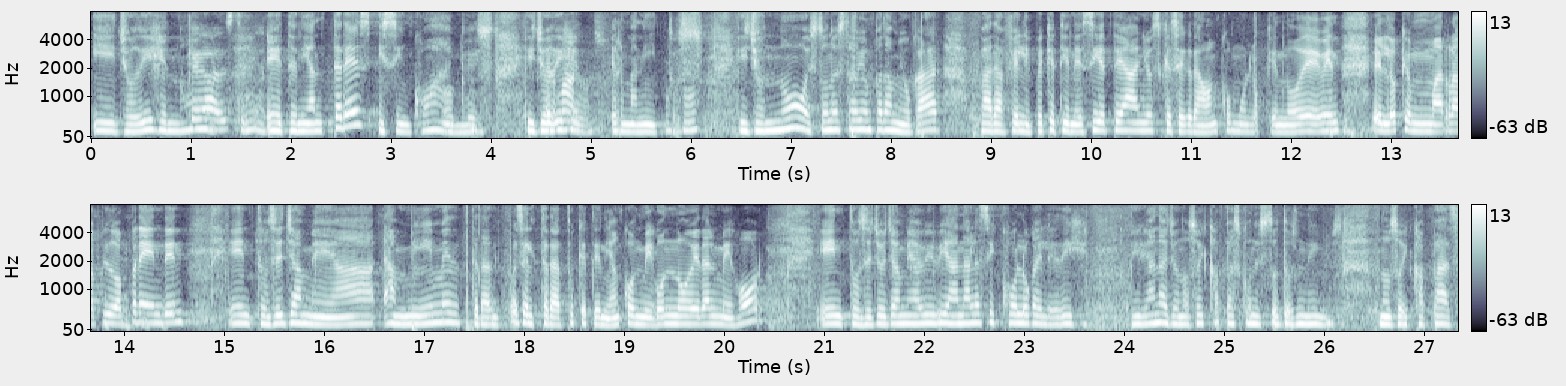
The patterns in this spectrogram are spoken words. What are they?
y yo dije, no. ¿Qué edades tenían? Eh, tenían tres y cinco años. Y yo dije, hermanitos. Y yo, no, esto no está bien para mi hogar, para Felipe que tiene siete años, que se graban como lo que no deben, es lo que más rápido aprenden. Entonces llamé a, a mí, me pues el trato que tenían conmigo no era el mejor. Entonces yo llamé a Viviana, la psicóloga, y le dije, Viviana, yo no soy capaz con estos dos niños, no soy capaz.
